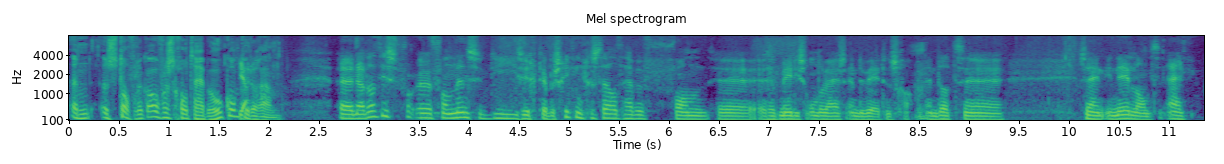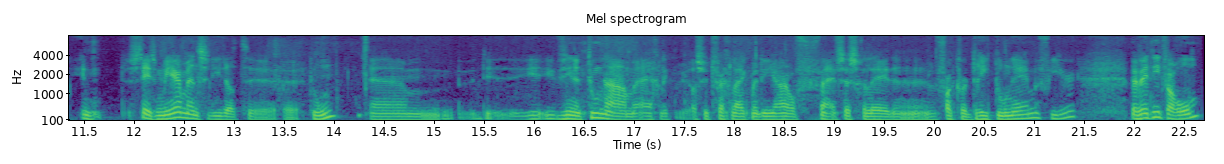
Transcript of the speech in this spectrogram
een, een stoffelijk overschot hebben. Hoe komt ja. u eraan? Uh, nou, dat is voor, uh, van mensen die zich ter beschikking gesteld hebben van uh, het medisch onderwijs en de wetenschap. En dat zijn in Nederland eigenlijk steeds meer mensen die dat doen. We zien een toename eigenlijk, als je het vergelijkt met een jaar of vijf, zes geleden, een factor drie toenemen, vier. We weten niet waarom.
